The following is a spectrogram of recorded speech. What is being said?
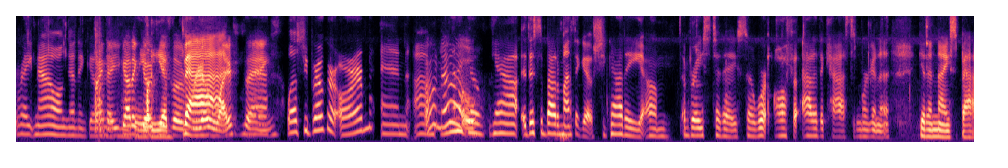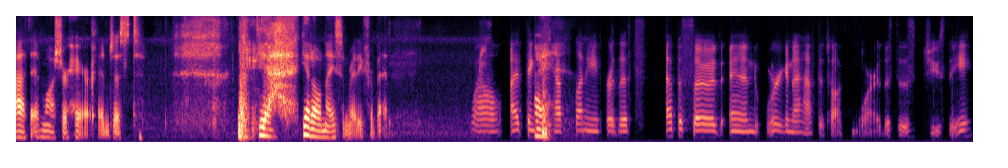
right now I'm gonna go. I know you got to go do the real life thing. Yeah. Well, she broke her arm, and um, oh no, go, yeah, this about a month ago. She got a um a brace today, so we're off out of the cast, and we're gonna get a nice bath and wash her hair and just yeah, get all nice and ready for bed. Wow, I think I, we have plenty for this episode, and we're gonna have to talk more. This is juicy.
